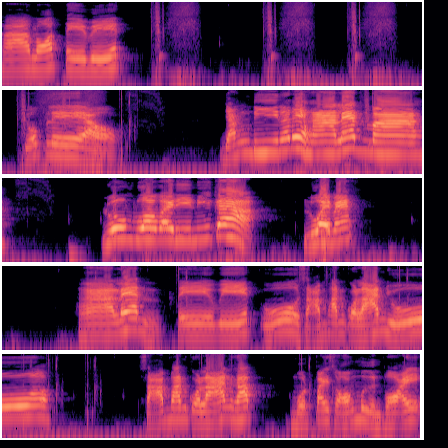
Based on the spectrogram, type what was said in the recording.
คาร์ลอสเตเวสจบแล้ว ยังดีนะได้ฮาแลนมา รวมรวมไปดีนี้ก็ รวยไหมฮาแลนเตเวสโอ้สามพันกว่าล้านอยู่สามพันกว่าล้านครับ หมดไปสองหมื่นพอยต์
